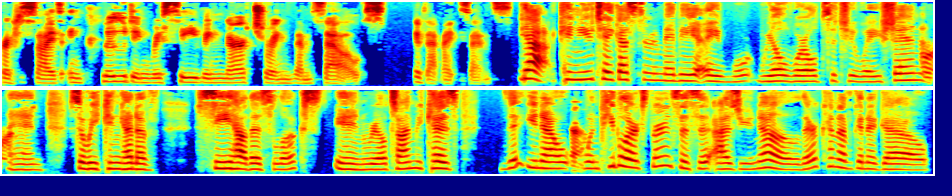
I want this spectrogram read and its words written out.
criticize, including receiving nurturing themselves, if that makes sense. Yeah. Can you take us through maybe a w- real world situation and so we can kind of see how this looks in real time? Because the, you know, Yeah. when people are experiencing this, as you know, they're kind of going to go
